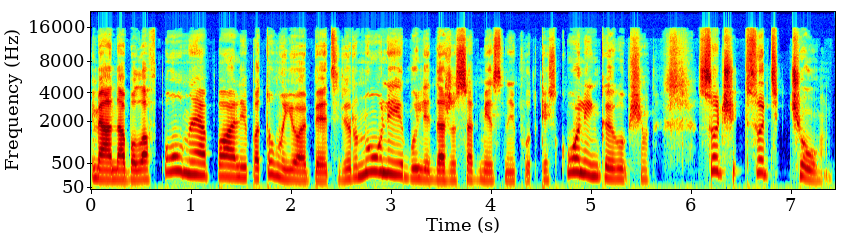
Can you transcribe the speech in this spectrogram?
Она была в полной опале, потом ее опять вернули, были даже совместные фотки с Коленькой. В общем, суть, суть в чем?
